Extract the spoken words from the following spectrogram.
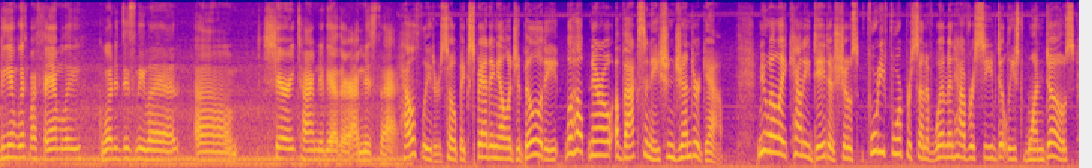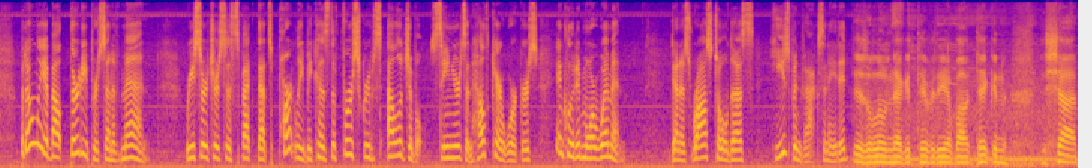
being with my family, going to Disneyland, um, sharing time together. I miss that. Health leaders hope expanding eligibility will help narrow a vaccination gender gap. New LA County data shows 44% of women have received at least one dose, but only about 30% of men. Researchers suspect that's partly because the first groups eligible, seniors and healthcare workers, included more women. Dennis Ross told us he's been vaccinated. There's a little negativity about taking the shot,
